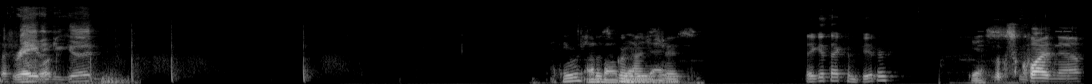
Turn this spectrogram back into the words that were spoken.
That should Raven, you good? I think we're supposed Oddball to go down down. your. They get that computer? Yes. Looks quiet now.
